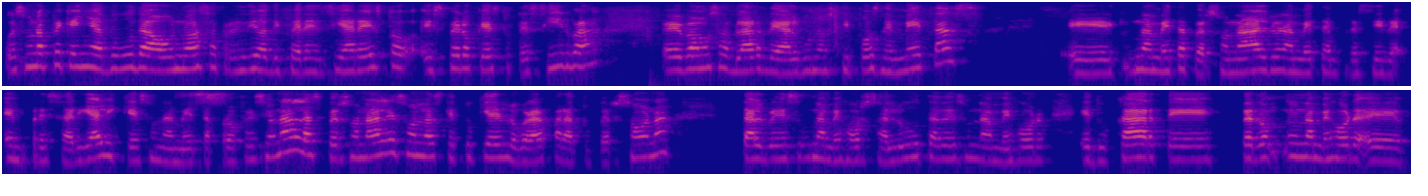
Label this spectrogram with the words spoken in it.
pues una pequeña duda o no has aprendido a diferenciar esto. Espero que esto te sirva. Eh, vamos a hablar de algunos tipos de metas, eh, una meta personal y una meta empresarial y qué es una meta profesional. Las personales son las que tú quieres lograr para tu persona, tal vez una mejor salud, tal vez una mejor educarte, perdón, una mejor eh,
